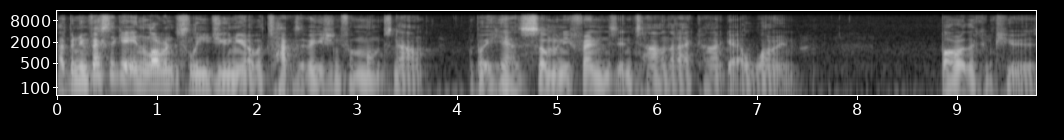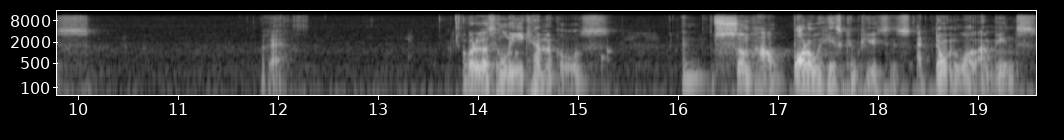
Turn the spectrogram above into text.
I've been investigating Lawrence Lee Jr. over tax evasion for months now, but he has so many friends in town that I can't get a warrant. Borrow the computers. Okay. I've got to go to Lee Chemicals and somehow borrow his computers. I don't know what that means.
